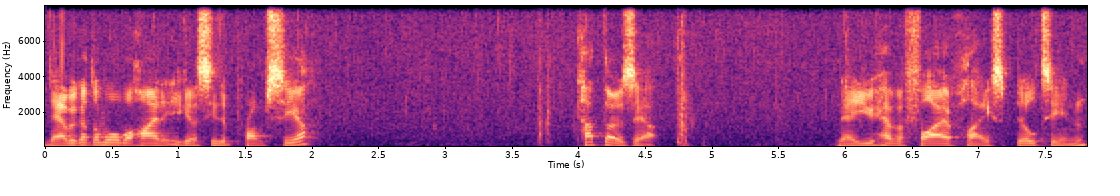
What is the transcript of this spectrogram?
Now we've got the wall behind it. You're going to see the prompts here. Cut those out. Now you have a fireplace built in.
